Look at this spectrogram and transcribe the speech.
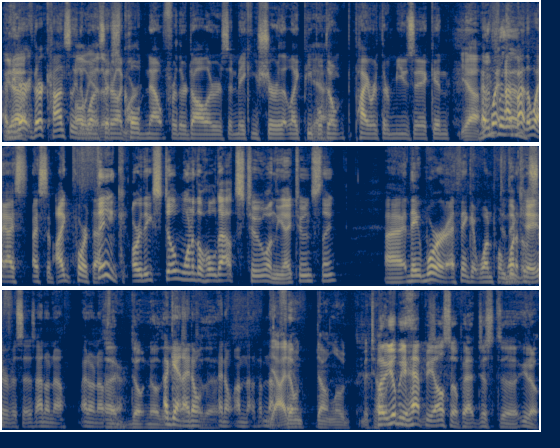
I mean, they're they're constantly Oh, the yeah, ones that they're are like holding out for their dollars and making sure that like people Yeah. don't pirate their music. And Yeah. And wait, for uh, by the way, I support that. think are they still one of the holdouts too on the iTunes thing? Uh, they were, I think, at one point Did one they of those cave? services. I don't know. I don't know if I they are. don't know the Again, I answer to don't. that. I don't. I'm not. I'm not. Yeah, a I fan. don't download Metallica. But you'll be happy also, Pat. Just uh, you know,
